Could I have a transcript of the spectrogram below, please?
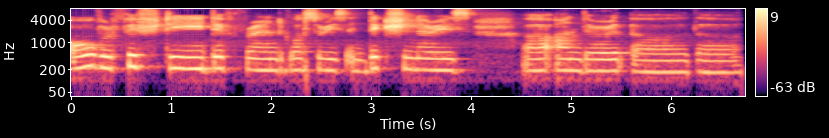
over 50 different glossaries and dictionaries uh, under uh, the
